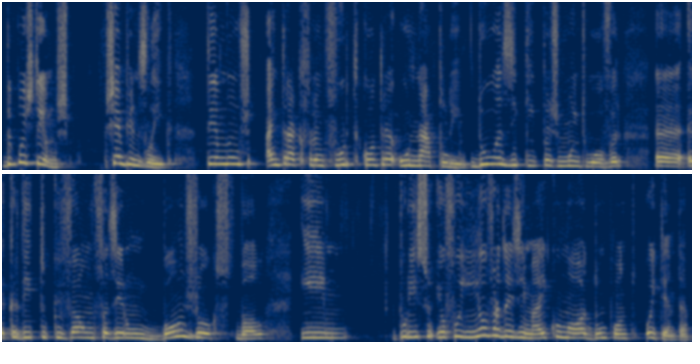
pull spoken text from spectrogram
Depois temos Champions League. Temos a Eintracht Frankfurt contra o Napoli. Duas equipas muito over Uh, acredito que vão fazer um bom jogo de futebol e por isso eu fui em over 2,5 com uma odd de 1.80.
